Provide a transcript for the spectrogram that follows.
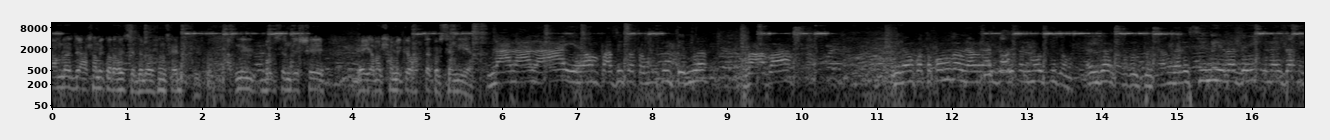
মামলার যে আসামি করা হয়েছে দেলোয়ার হোসেন সাইদকে আপনি বলছেন যে সে এই আমার স্বামীকে হত্যা করছে নিয়ে। না না না এরকম মুখই না। বাবা এরকম কত কম কারণ আমি একজন এইরকম কথা আমি খালি চিনি এরা দেই এরা জানি।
